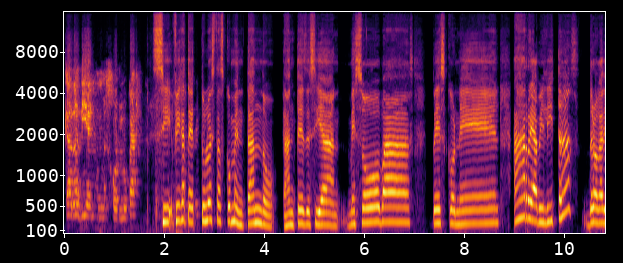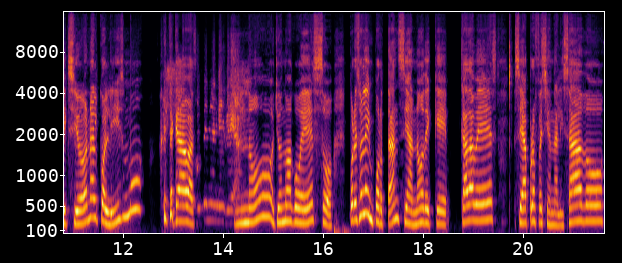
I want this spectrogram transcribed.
cada día en un mejor lugar. Sí, fíjate, tú lo estás comentando. Antes decían, me sobas, ves con él. Ah, rehabilitas, drogadicción, alcoholismo. Ahí te quedabas. No tenía ni idea. No, yo no hago eso. Por eso la importancia, ¿no? De que cada vez se ha profesionalizado,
